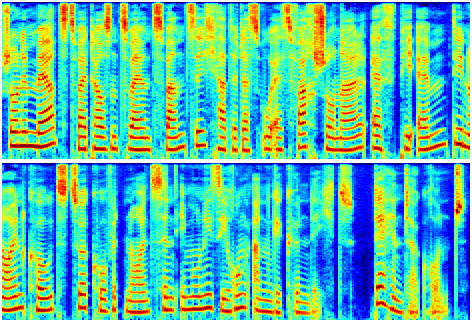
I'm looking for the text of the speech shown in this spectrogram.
Schon im März 2022 hatte das US-Fachjournal FPM die neuen Codes zur Covid-19-Immunisierung angekündigt. Der Hintergrund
